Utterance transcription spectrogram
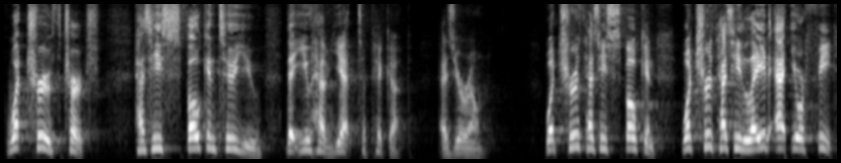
What truth, church, has He spoken to you that you have yet to pick up as your own? What truth has He spoken? What truth has He laid at your feet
